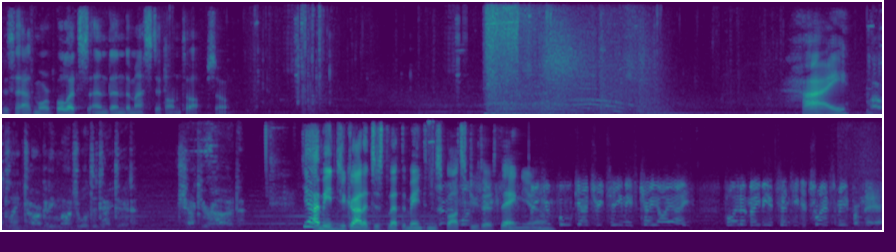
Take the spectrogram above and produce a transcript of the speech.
This has more bullets and then the Mastiff on top, so. Hi. Uplink targeting module detected. Check your HUD. Yeah, I mean, you gotta just let the maintenance bots do their thing, you know? Full gantry team is KIA. Pilot may be attempting to transmit from there.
